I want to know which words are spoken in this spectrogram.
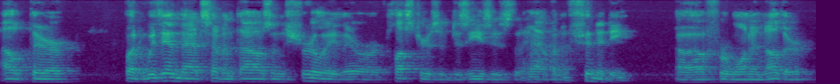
out there, but within that 7,000, surely there are clusters of diseases that have an affinity uh, for one another.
